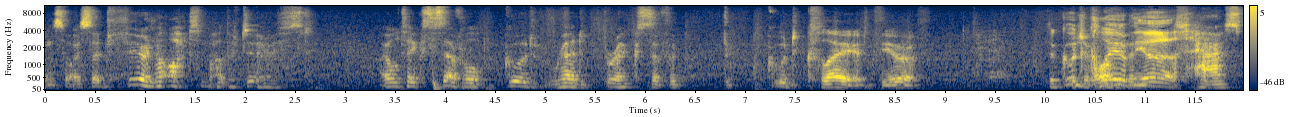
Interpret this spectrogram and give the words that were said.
And so I said, "Fear not, mother dearest. I will take several good red bricks of the, the good clay of the earth." The which have already been Passed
